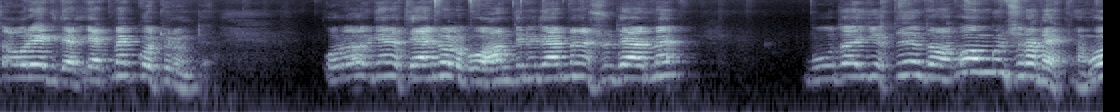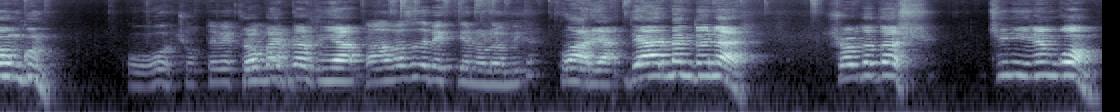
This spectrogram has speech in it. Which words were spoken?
Da oraya giderdik. Ekmek götürün de. Oralar gene temin olur. Bu Hamdi'nin değirmeni şu değirmen buğday yıktığın zaman 10 gün sıra beklen. 10 gün. Oo çok da Çok bekliyorum. beklerdin ya. Daha fazla da bekleyen oluyor muydu? Var ya değirmen döner. Şurada taş çiniyle kom.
